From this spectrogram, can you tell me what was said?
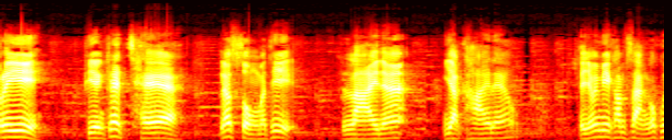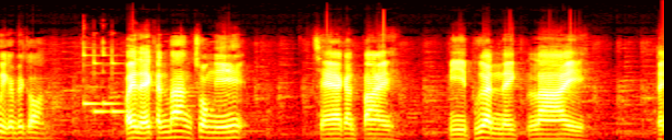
ฟรีเพียงแค่แชร์ แล้วส่งมาที่ไลน์นะ อยากขายแล้ว แต่ยังไม่มีคำสั่งก็คุยกันไปก่อน ไปไหนกันบ้างช่วงนี้ แชร์กันไป มีเพื่อนในไลน์ใน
